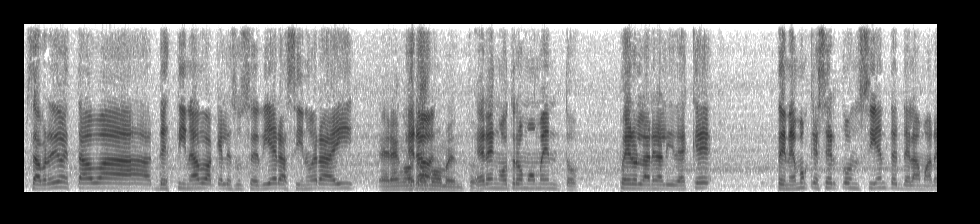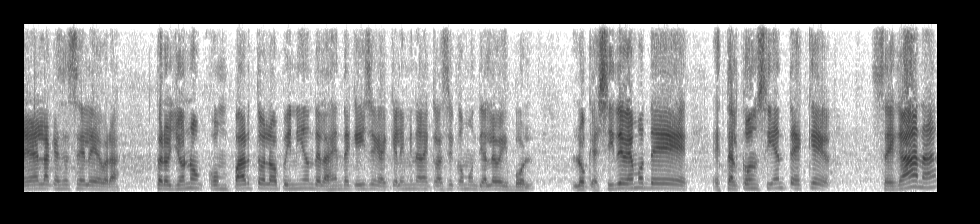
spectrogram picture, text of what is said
sabré Dios estaba destinado a que le sucediera, si no era ahí, Era en otro momento. era en otro momento. Pero la realidad es que tenemos que ser conscientes de la manera en la que se celebra, pero yo no comparto la opinión de la gente que dice que hay que eliminar el Clásico Mundial de Béisbol. Lo que sí debemos de estar conscientes es que se gana,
